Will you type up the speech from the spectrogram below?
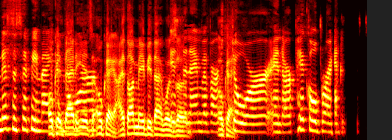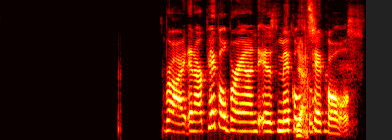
Mississippi Made Okay, and that is okay. I thought maybe that was is a, the name of our okay. store, and our pickle brand. Right, and our pickle brand is Mickles Yes. Pickles.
